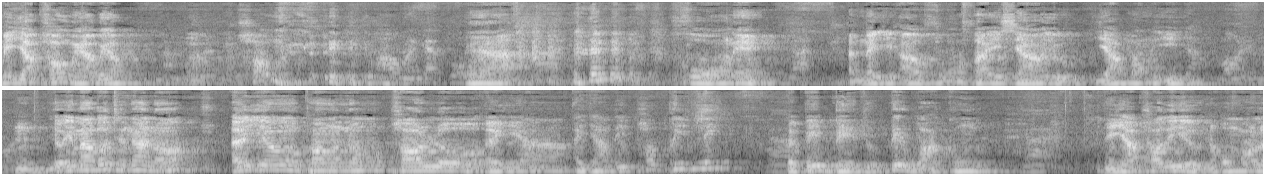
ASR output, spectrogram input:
မရဖောင်းဝင်ရဝဲအောင်ဖောင်းဝင် အောင်းဝင်ကြပေါ် ဟာခေါ်နဲ့ ဒါ အနေအောက်ခေါ်ဆိုင်ဆောင်อยู่ရပေါင်းလေးရ မောင်းလေမောင်း อืมอยู่อิมาบทงะเนาะ အယုံဖောင်းလုံးဖောင်းလို့အရာအရာဒီဖောက်ဖိလိကပိဘေသူပိဝါကုံဒါနေရဖောင်းသေးอยู่နော်မောလ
